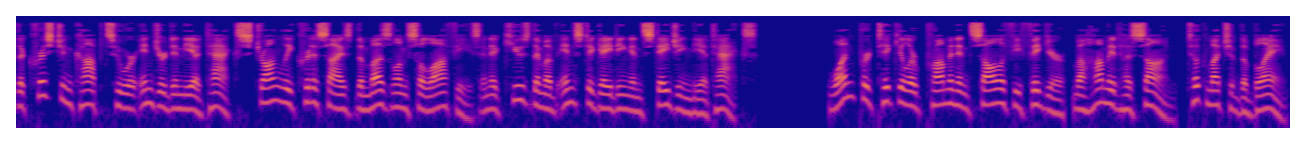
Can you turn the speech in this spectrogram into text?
the Christian Copts who were injured in the attacks strongly criticized the Muslim Salafis and accused them of instigating and staging the attacks. One particular prominent Salafi figure, Muhammad Hassan, took much of the blame.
